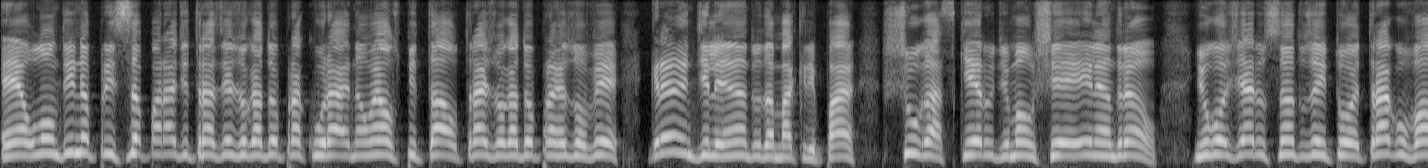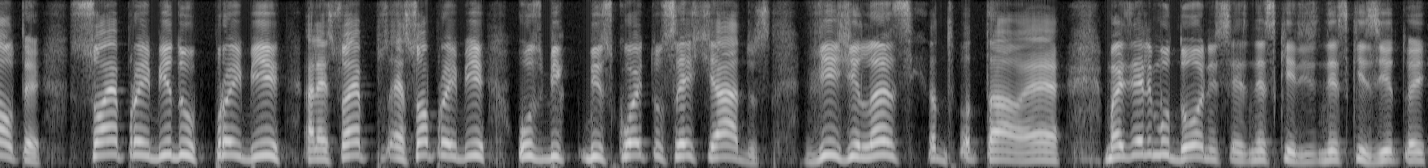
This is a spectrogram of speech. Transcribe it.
É, o Londrina precisa parar de trazer jogador pra curar, não é hospital, traz jogador pra resolver. Grande Leandro da Macripar, churrasqueiro de mão cheia, hein, Leandrão? E o Rogério Santos Heitor, traga o Walter. Só é proibido proibir, aliás, só é, é só proibir os bi- biscoitos recheados. Vigilância total, é. Mas ele mudou nesse, nesse, nesse quesito aí,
